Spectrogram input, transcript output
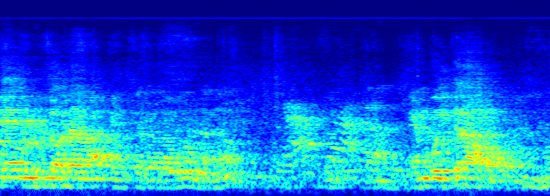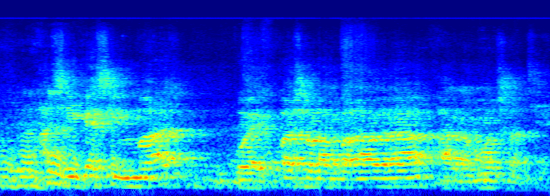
en Torrelaguna, ¿no? en Buitrago. Así que sin más, pues paso la palabra a Ramón Sánchez.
